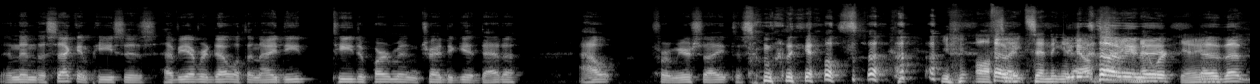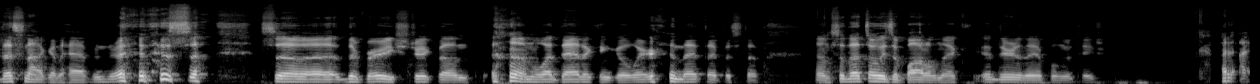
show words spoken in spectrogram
And then the second piece is, have you ever dealt with an IDT department and tried to get data out from your site to somebody else? Offsite I mean, sending it out I mean, network. Yeah, yeah. Uh, that that's not going to happen. so, so uh, they're very strict on on what data can go where and that type of stuff. Um, so that's always a bottleneck during the implementation. I, I,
